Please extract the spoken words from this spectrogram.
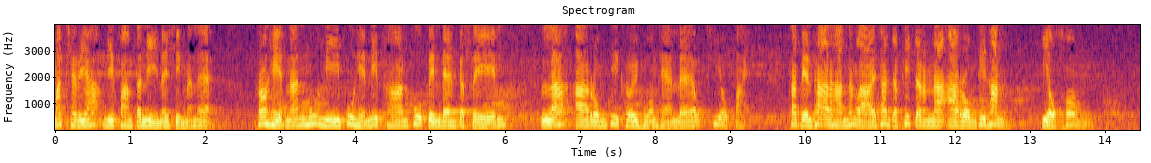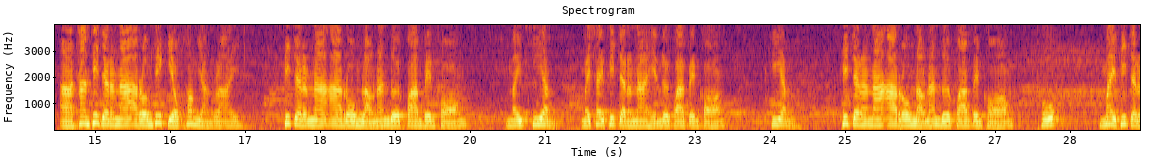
มัจฉริยะมีความตนีในสิ่งนั้นแหละ เพราะเหตุนั้นมุนีผู้เห็นนิพพานผู้เป็นแดนเกษม ละอารมณ์ที่เคยหวงแหนแล้วเที่ยวไป ถ้าเป็นพระอรหันต์ทั้งหลาย ท่านจะพิจารณาอารมณ์ที่ท่านเกี่ยวข้องอท่านพิจารณาอารมณ์ที่เกี่ยวข้องอย่างไร พิจารณาอารมณ์เหล่านั้น โดยความเป็นของไม่เที่ยง ไม่ใช่พิจารณาเห็นโดยความเป็นของเที่ยง พิจารณาอารมณ์เหล่านั้น โดยความเป็นของทุกข์ไม่พิจาร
